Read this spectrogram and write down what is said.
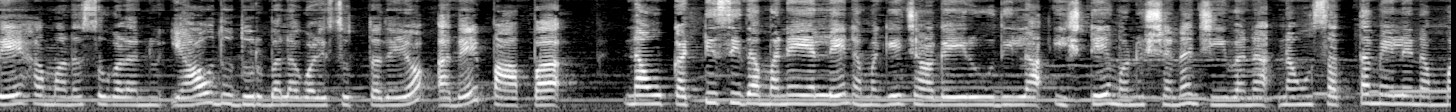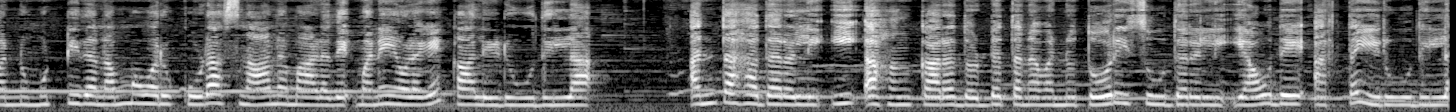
ದೇಹ ಮನಸ್ಸುಗಳನ್ನು ಯಾವುದು ದುರ್ಬಲಗೊಳಿಸುತ್ತದೆಯೋ ಅದೇ ಪಾಪ. ನಾವು ಕಟ್ಟಿಸಿದ ಮನೆಯಲ್ಲೇ ನಮಗೆ ಜಾಗ ಇರುವುದಿಲ್ಲ, ಇಷ್ಟೇ ಮನುಷ್ಯನ ಜೀವನ. ನಾವು ಸತ್ತ ಮೇಲೆ ನಮ್ಮನ್ನು ಮುಟ್ಟಿದ ನಮ್ಮವರು ಕೂಡ ಸ್ನಾನ ಮಾಡದೆ ಮನೆಯೊಳಗೆ ಕಾಲಿಡುವುದಿಲ್ಲ. ಅಂತಹದರಲ್ಲಿ ಈ ಅಹಂಕಾರ ದೊಡ್ಡತನವನ್ನು ತೋರಿಸುವುದರಲ್ಲಿ ಯಾವುದೇ ಅರ್ಥ ಇರುವುದಿಲ್ಲ.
